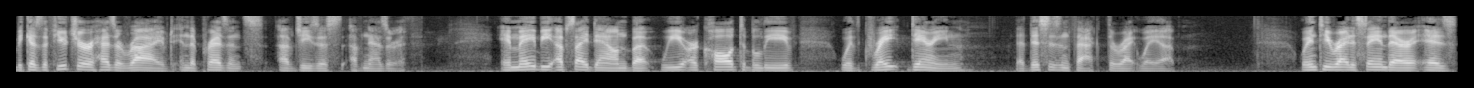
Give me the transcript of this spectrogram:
Because the future has arrived in the presence of Jesus of Nazareth. It may be upside down, but we are called to believe with great daring that this is, in fact, the right way up. What N.T. Wright is saying there is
